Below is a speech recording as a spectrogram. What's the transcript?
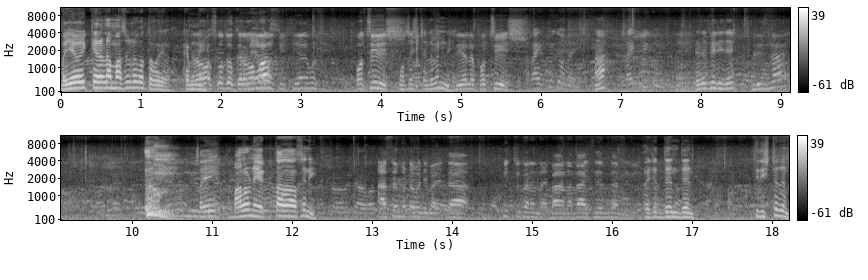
ভাইয়া ওই কেরালা মাছগুলো কত করে? কেমনি? মাছ কত? কেরালা মাছ? পঁচিশ। পঁচিশটা নেবেন নি রিয়েলে পঁচিশ। হ্যাঁ? ফ্রিজে ফ্রিজ নাই? সেই ভালো নেই একটা তাজা আছে নি? আছে মোটামুটি ভাই তা কিচ্ছু করার নাই দাইছে এমনি এমনি আচ্ছা দেন দেন। তিরিশটা দেন।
